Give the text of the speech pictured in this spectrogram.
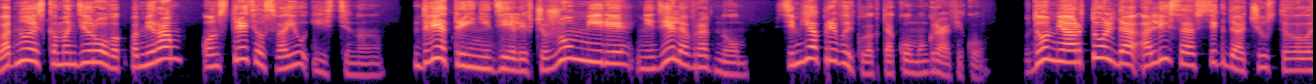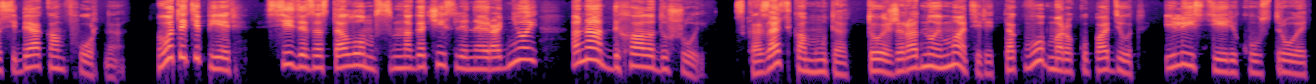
В одной из командировок по мирам он встретил свою истинную. Две-три недели в чужом мире, неделя в родном. Семья привыкла к такому графику. В доме Артольда Алиса всегда чувствовала себя комфортно. Вот и теперь, сидя за столом с многочисленной роднёй, она отдыхала душой. Сказать кому-то, той же родной матери, так в обморок упадет или истерику устроит,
